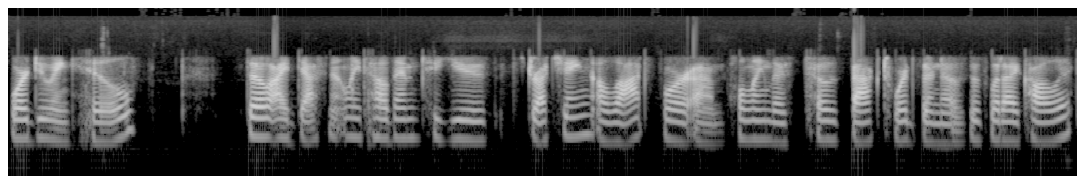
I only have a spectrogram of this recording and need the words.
or doing hills. So I definitely tell them to use stretching a lot for um, pulling those toes back towards their nose, is what I call it.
